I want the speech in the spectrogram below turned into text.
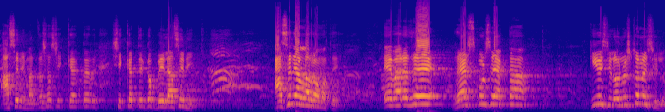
আসেনি, মাদ্রাসা শিক্ষকের শিক্ষার্থীর বেল আসেনি। আসেনি আল্লাহর রহমতে। এবারে যে র্যাস করছে একটা, কি হয়েছিল? অনুষ্ঠান হয়েছিল।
